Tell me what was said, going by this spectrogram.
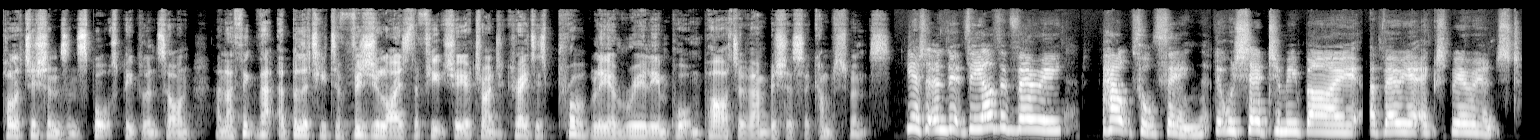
politicians and sports people and so on. And I think that ability to visualize the future you're trying to create is probably a really important part of ambitious accomplishments. Yes. And the, the other very helpful thing that was said to me by a very experienced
